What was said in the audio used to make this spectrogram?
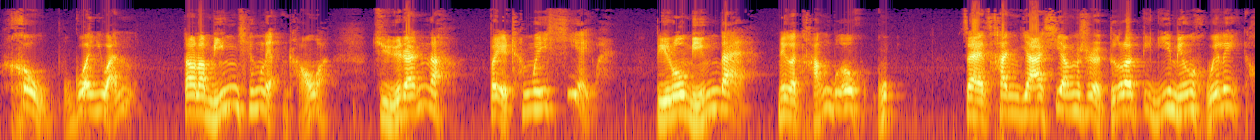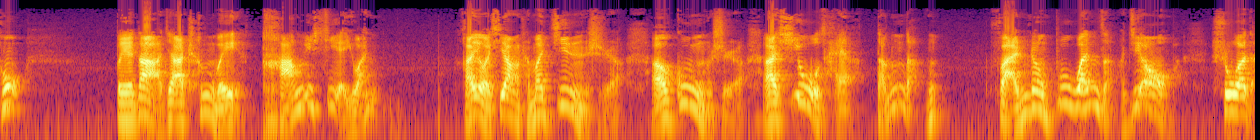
候补官员了。到了明清两朝啊，举人呢被称为解元。比如明代那个唐伯虎，在参加乡试得了第一名回来以后，被大家称为唐解元。还有像什么进士啊、啊贡士啊、秀才啊等等，反正不管怎么叫吧，说的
